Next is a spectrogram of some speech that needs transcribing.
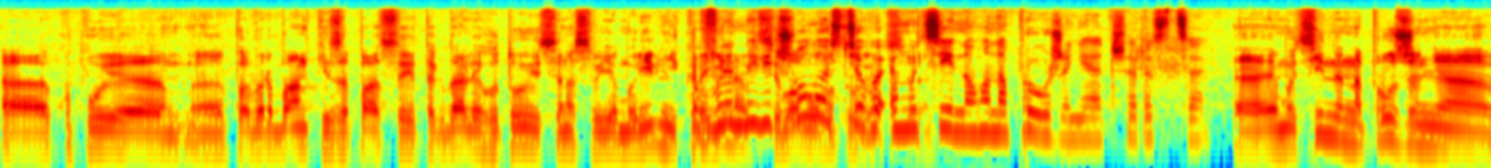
е, купує е, павербанки, запаси і так далі, готується на своєму рівні. Країна Ви не відчули з цього емоційного напруження через це? Е, Емоційне напруження,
